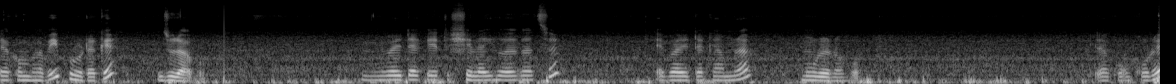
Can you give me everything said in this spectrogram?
এরকমভাবেই পুরোটাকে জুড়াবো। এবার এটাকে এটা সেলাই হয়ে গেছে। এবার এটাকে আমরা মুড়ে নেব। এরকম করে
